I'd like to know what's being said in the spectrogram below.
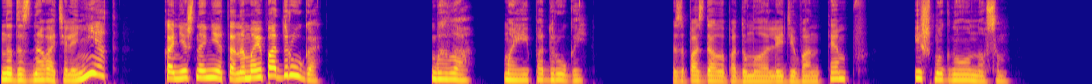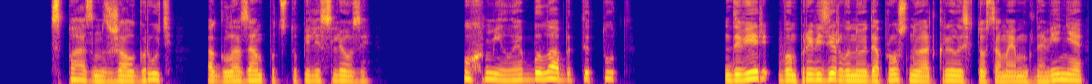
на дознавателя. «Нет! Конечно, нет, она моя подруга!» «Была моей подругой», — запоздало подумала леди Ван Темп и шмыгнула носом. Спазм сжал грудь, а к глазам подступили слезы. «Ох, милая, была бы ты тут!» Дверь в импровизированную допросную открылась в то самое мгновение,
